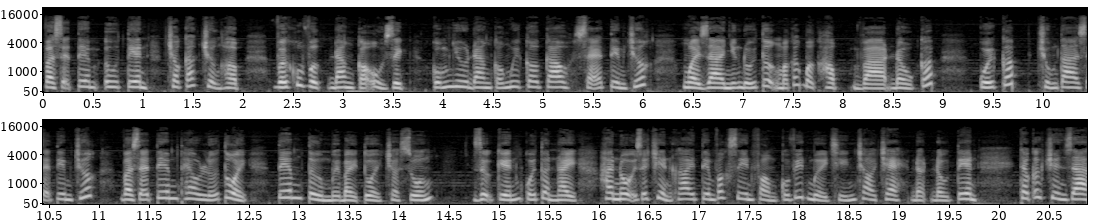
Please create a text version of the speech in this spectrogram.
và sẽ tiêm ưu tiên cho các trường hợp với khu vực đang có ổ dịch, cũng như đang có nguy cơ cao sẽ tiêm trước. Ngoài ra, những đối tượng mà các bậc học và đầu cấp, cuối cấp chúng ta sẽ tiêm trước và sẽ tiêm theo lứa tuổi, tiêm từ 17 tuổi trở xuống. Dự kiến cuối tuần này, Hà Nội sẽ triển khai tiêm vaccine phòng COVID-19 cho trẻ đợt đầu tiên. Theo các chuyên gia,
